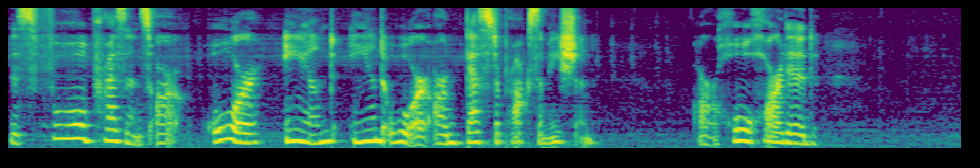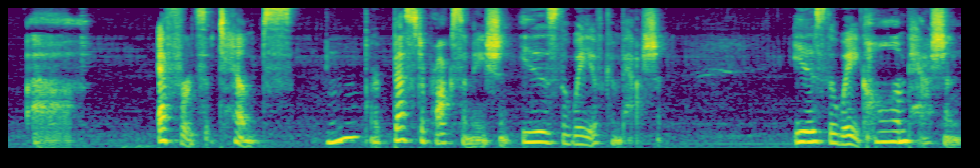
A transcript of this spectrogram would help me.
This full presence are or and and or our best approximation, our wholehearted uh, efforts, attempts, mm, our best approximation is the way of compassion, is the way compassion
